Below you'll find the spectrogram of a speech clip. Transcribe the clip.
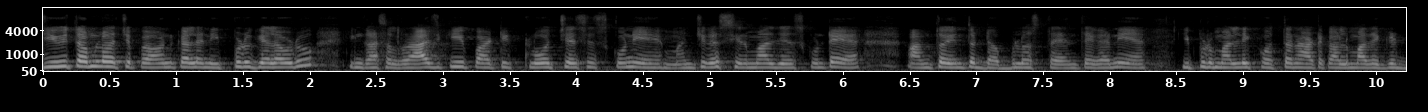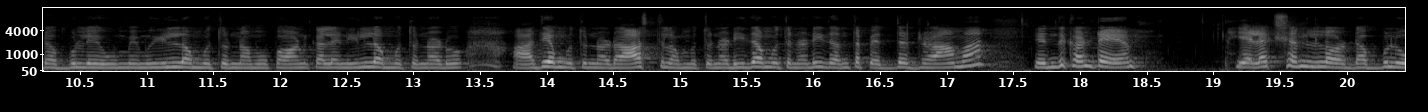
జీవితంలో వచ్చే పవన్ కళ్యాణ్ ఇప్పుడు గెలవడు. ఇంకా అసలు రాజకీయ పార్టీ క్లోజ్ చేసేసుకొని మంచిగా సినిమాలు చేసుకుంటే అంతో ఇంత డబ్బులు వస్తాయి అంతేగాని ఇప్పుడు మళ్ళీ కొత్త నాటకాలు మా దగ్గర డబ్బులు లేవు మేము ఇల్లు అమ్ముతున్నాము పవన్ కళ్యాణ్ ఇల్లు అమ్ముతున్నాడు అది అమ్ముతున్నాడు ఆస్తులు అమ్ముతున్నాడు ఇది అమ్ముతున్నాడు ఇదంతా పెద్ద డ్రామా. ఎందుకంటే ఎలక్షన్లో డబ్బులు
